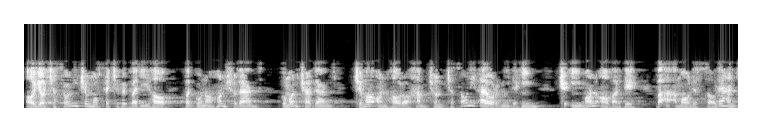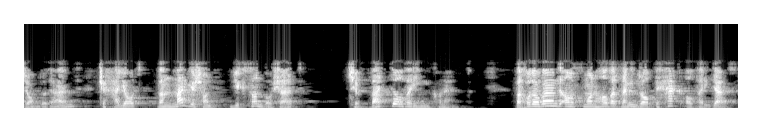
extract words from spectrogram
آیا کسانی که مرتکب بدیها و گناهان شدند گمان کردند که ما آنها را همچون کسانی قرار می دهیم که ایمان آورده و اعمال صالح انجام دادند که حیات و مرگشان یکسان باشد؟ چه بد داوری می کنند و خداوند آسمانها و زمین را به حق آفریده است.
